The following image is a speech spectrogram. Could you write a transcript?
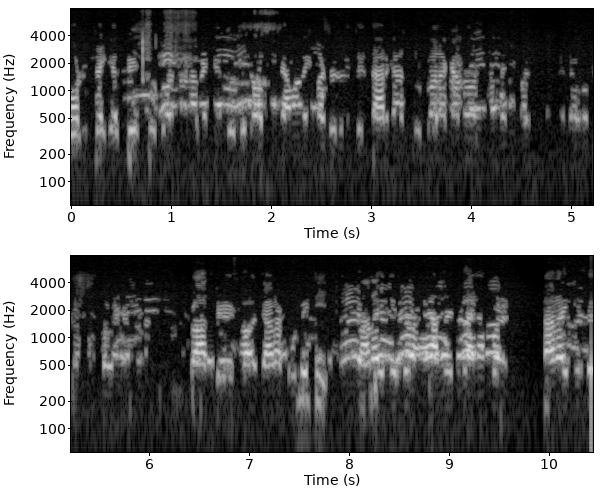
মোটরসাইকেল যারা কমিটি তারাই কিন্তু তারাই কিন্তু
